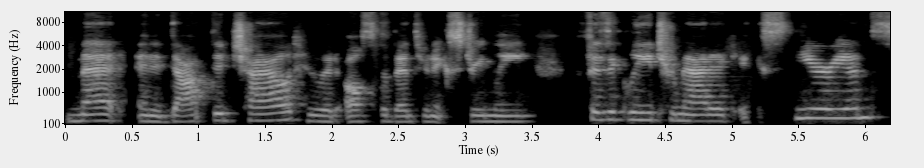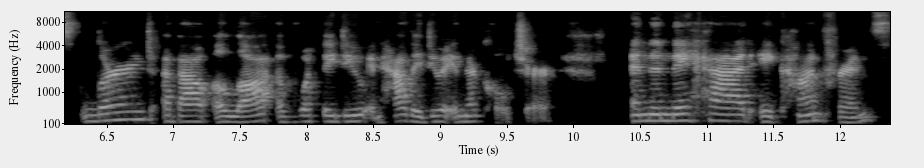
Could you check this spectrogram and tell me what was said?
met an adopted child who had also been through an extremely physically traumatic experience, learned about a lot of what they do and how they do it in their culture. And then they had a conference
